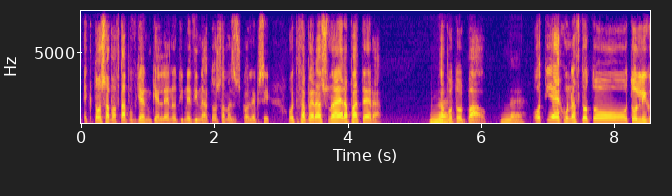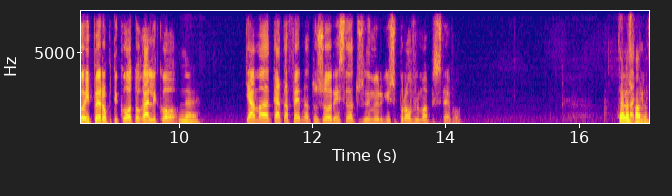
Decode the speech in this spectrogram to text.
εκτός από αυτά που βγαίνουν και λένε ότι είναι δυνατός, θα μας δυσκολέψει, ότι θα περάσουν αέρα πατέρα ναι. από τον Πάοκ. Ναι. Ότι έχουν αυτό το, το λίγο υπεροπτικό, το γαλλικό. Ναι. Και άμα καταφέρει να τους ζωρίσει, θα τους δημιουργήσει πρόβλημα, πιστεύω. Τέλος πάντων.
